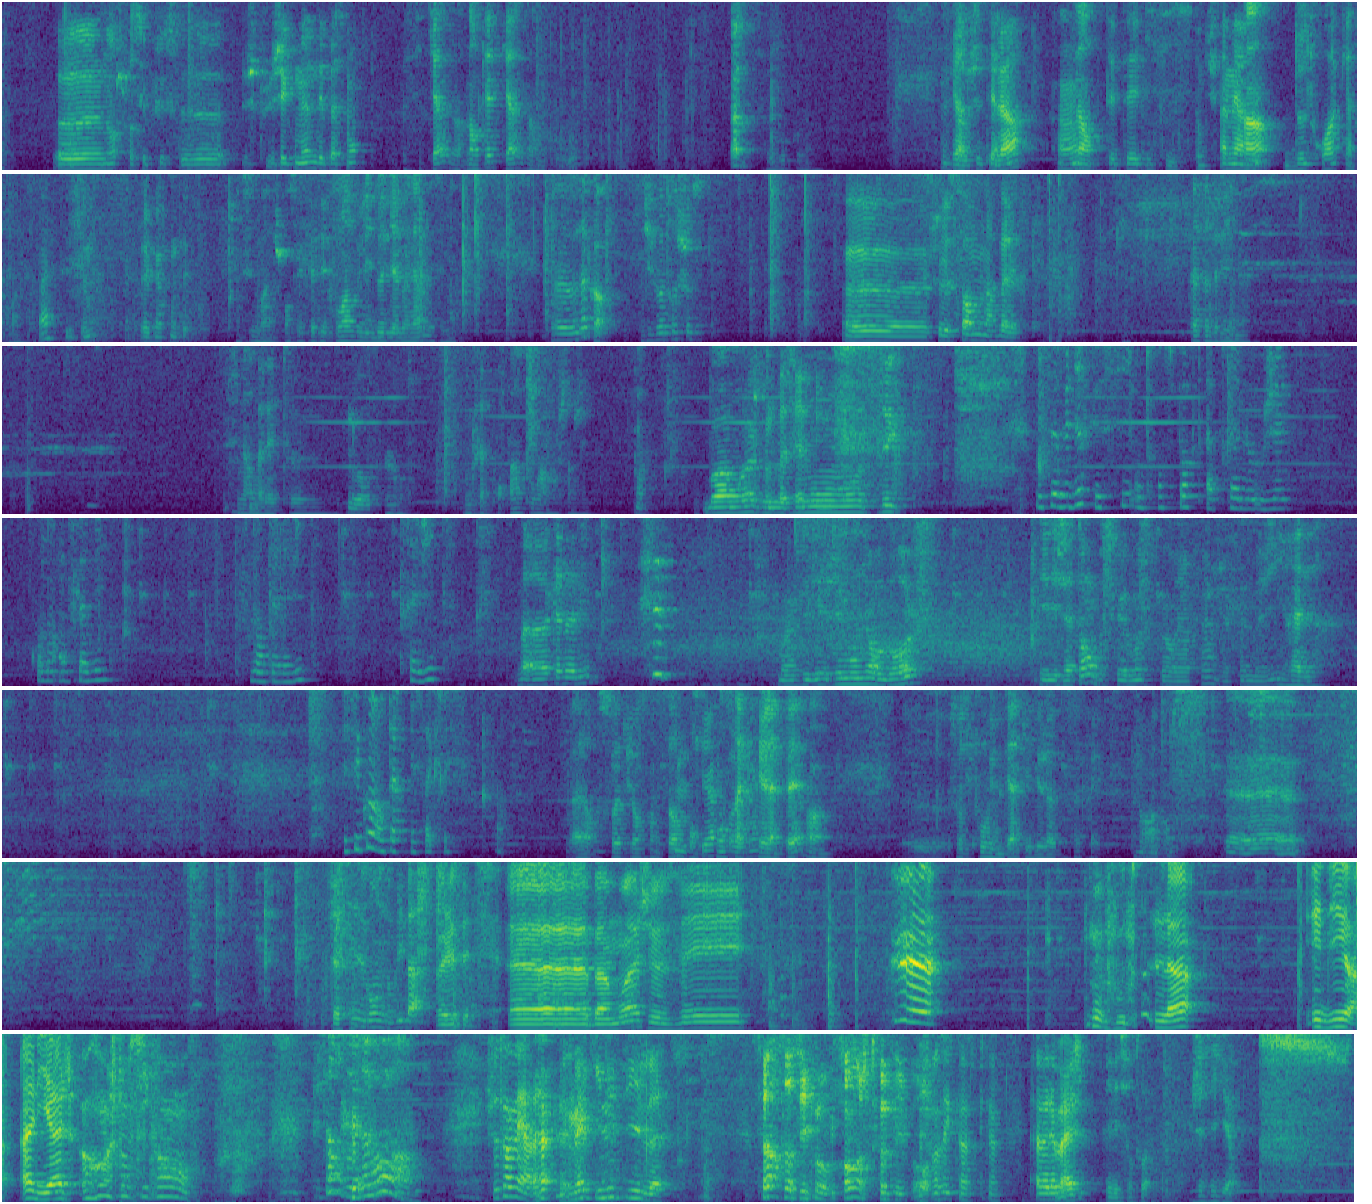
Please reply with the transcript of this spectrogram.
Euh non, je pensais plus. euh, J'ai combien de déplacements? 6 cases Non, 4 cases. Ah, ça fait beaucoup là. Regarde, j'étais là. Un. Non, t'étais ici. Donc tu fais Ah, merde. 1, 2, 3, 4. Ouais, si, c'est bon. J'avais bien compté. Excuse-moi, je pensais que c'était trop loin vu les deux diagonales, mais c'est bon. Euh, d'accord. Tu fais autre chose? Euh, je sors mon arbalète. Qu'est-ce que ça devine C'est une arbalète euh, Lourde. lourde. Donc ça te prend un tour à recharger. Bah, moi Je me passe j'ai la mon. Mais ça veut dire que si on transporte après l'objet qu'on a enflammé, faut l'enterrer vite. Très vite. Bah, euh, Kazali Bah, je dégage- j'ai mon ur groche. Et j'attends parce que moi je peux rien faire, j'ai pas de magie. Il raid. Et c'est quoi un terre consacrée Alors, soit tu lances un sort pour consacrer la terre, euh, soit tu trouves une terre qui est déjà consacrée. Genre, attends. Euh. Tu as 6 secondes, n'oublie pas. Ouais, je sais. Euh, bah moi je vais Euh, me foutre là et dire à Liage range ton siphon. Putain, faut savoir Je t'emmerde. Le mec inutile. Sors ton siphon, range ton siphon. Je pensais que c'était un putain. Ah bah dommage. Il est sur toi. Jet de vigueur.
